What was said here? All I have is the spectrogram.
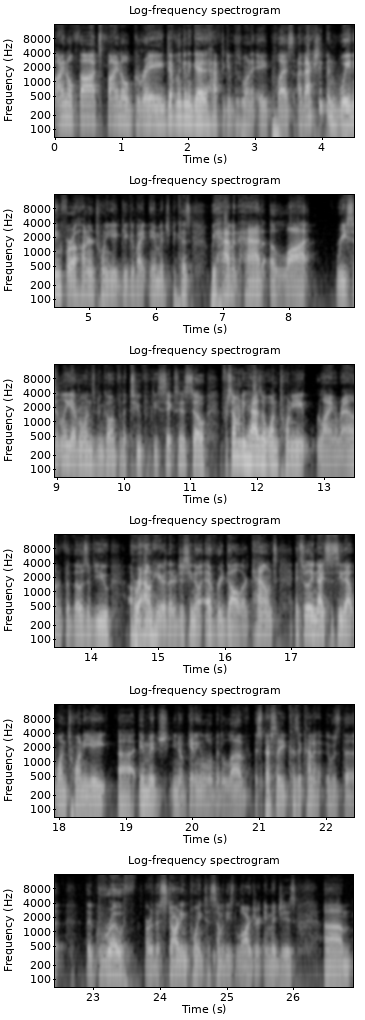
Final thoughts, final grade. Definitely gonna get have to give this one an A plus. I've actually been waiting for a 128 gigabyte image because we haven't had a lot recently. Everyone's been going for the 256s. So for somebody who has a 128 lying around, for those of you around here that are just you know every dollar counts, it's really nice to see that 128 uh, image you know getting a little bit of love, especially because it kind of it was the the growth or the starting point to some of these larger images. Um,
